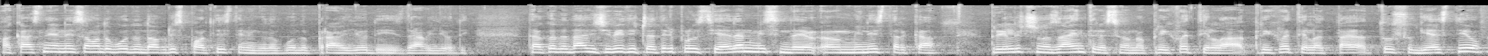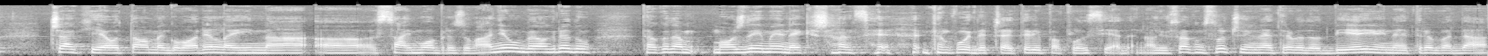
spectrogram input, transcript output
a kasnije ne samo da budu dobri sportisti, nego da budu pravi ljudi i zdravi ljudi. Tako da dalje će biti 4 plus 1. Mislim da je e, ministarka prilično zainteresovano prihvatila, prihvatila ta, tu sugestiju. Čak je o tome govorila i na uh, sajmu obrazovanja u Beogradu, tako da možda imaju neke šanse da bude 4 pa plus 1. Ali u svakom slučaju ne treba da odbijaju i ne treba da,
